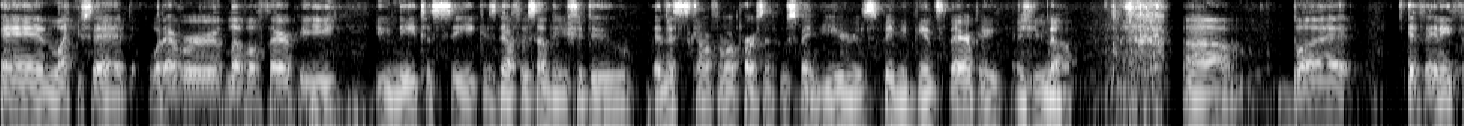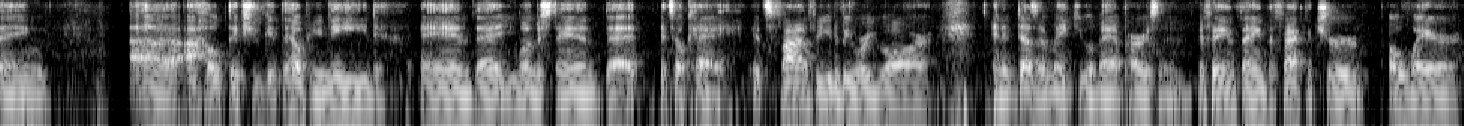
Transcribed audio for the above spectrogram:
And like you said, whatever level of therapy you need to seek is definitely something you should do. And this is coming from a person who spent years being against therapy, as you know. Um, but if anything, uh, I hope that you get the help you need and that you understand that it's okay. It's fine for you to be where you are, and it doesn't make you a bad person. If anything, the fact that you're aware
